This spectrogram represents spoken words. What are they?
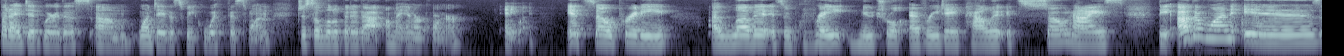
but I did wear this um, one day this week with this one. Just a little bit of that on my inner corner. Anyway, it's so pretty. I love it. It's a great neutral everyday palette. It's so nice. The other one is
